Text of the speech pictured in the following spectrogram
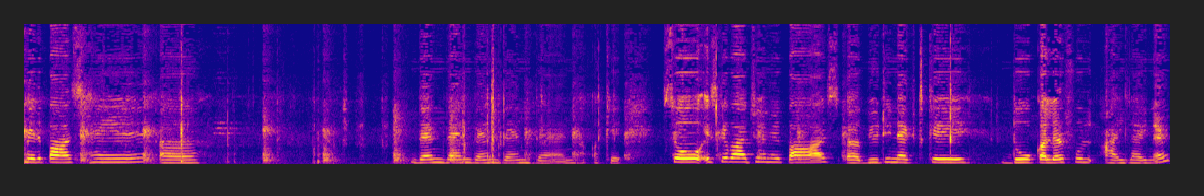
मेरे पास है then then then then then okay so इसके बाद जो है मेरे पास ब्यूटी नेक्ट के दो कलरफुल आईलाइनर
